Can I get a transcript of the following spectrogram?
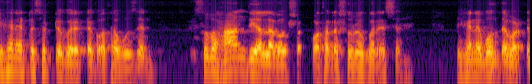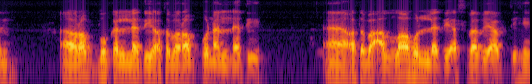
এখানে একটা ছোট্ট করে একটা কথা বুঝেন। সুবহান দিয়ে আল্লাহ কথাটা শুরু করেছেন। এখানে বলতে পারতেন রব্বুক আল্লাদি অথবা রব্বুন আল্লাদি অথবা আল্লাহুল্লাদি আসরাবি আবদিহি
